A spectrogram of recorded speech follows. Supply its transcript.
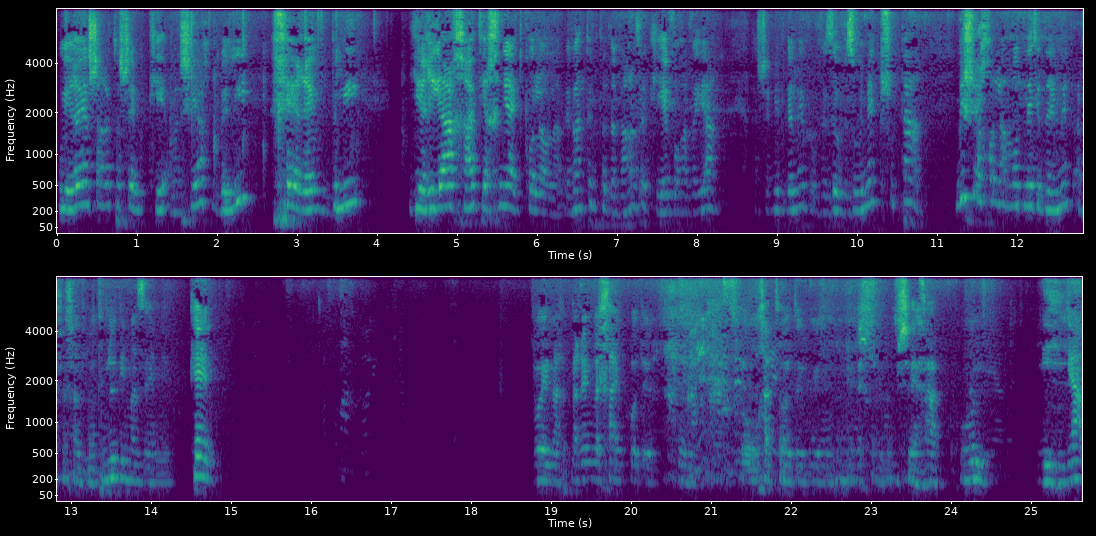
הוא יראה ישר את השם, כי המשיח בלי חרב, בלי ירייה אחת, יכניע את כל העולם. הבנתם את הדבר הזה? כי יהיה בו הוויה, השם יתגלה בו, וזהו, וזו אמת פשוטה. מי שיכול לעמוד נגד האמת, אף אחד לא. אתם לא יודעים מה זה אמת. כן. בואי נרים לחיים קודם. ברוך אתה אדוני, שהכל נהיה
